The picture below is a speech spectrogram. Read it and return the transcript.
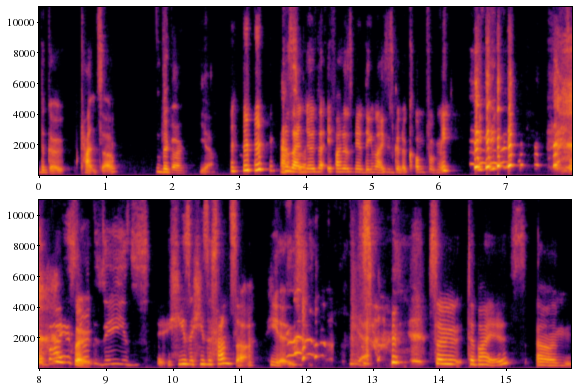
the goat, Cancer. The goat, Yeah. Because I know that if I don't say anything nice, he's gonna come for me. Tobias, So- a disease. He's he's a Sansa. He is. Yeah. so Tobias, um,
